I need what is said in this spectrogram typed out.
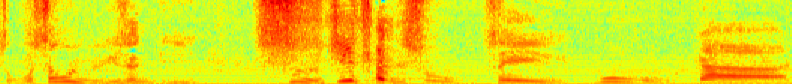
坐收渔人利，时机成熟则我干。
